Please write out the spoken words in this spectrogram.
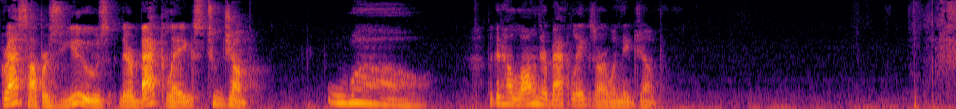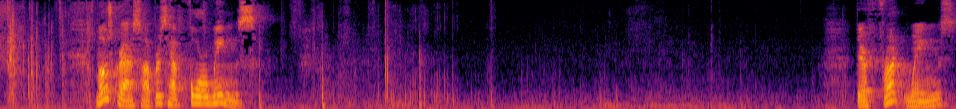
Grasshoppers use their back legs to jump. Whoa. Look at how long their back legs are when they jump. Most grasshoppers have four wings. Their front wings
